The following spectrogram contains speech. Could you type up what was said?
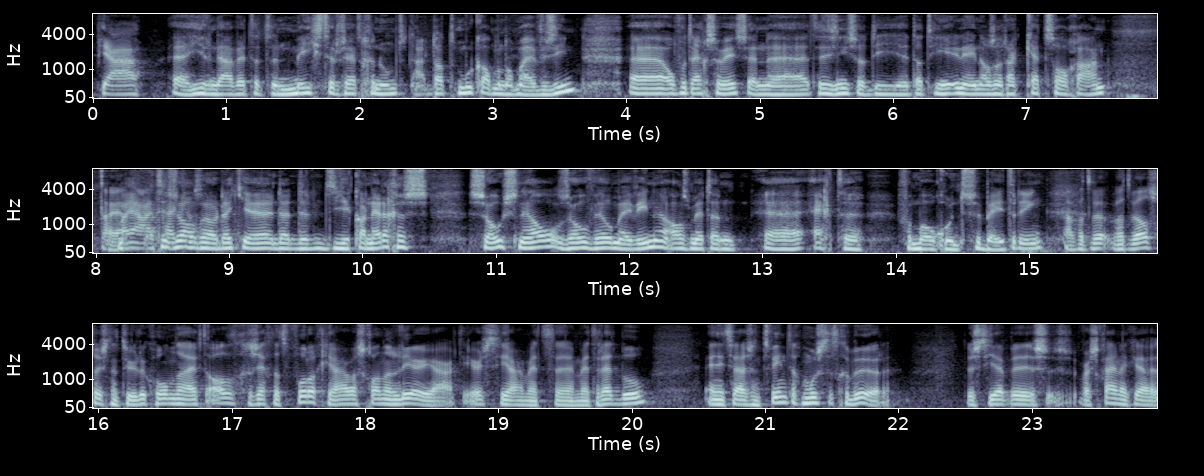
ja, hier en daar werd het een meesterzet genoemd. Nou, dat moet ik allemaal nog maar even zien. Uh, of het echt zo is. En uh, het is niet zo dat die, dat die ineen als een raket zal gaan. Nou ja, maar ja, het is wel zo dat je, dat, je kan nergens zo snel zoveel mee winnen als met een echte vermogensverbetering. Nou, wat, wat wel zo is natuurlijk, Honda heeft altijd gezegd dat vorig jaar was gewoon een leerjaar. Het eerste jaar met, met Red Bull. En in 2020 moest het gebeuren. Dus die hebben waarschijnlijk ja,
